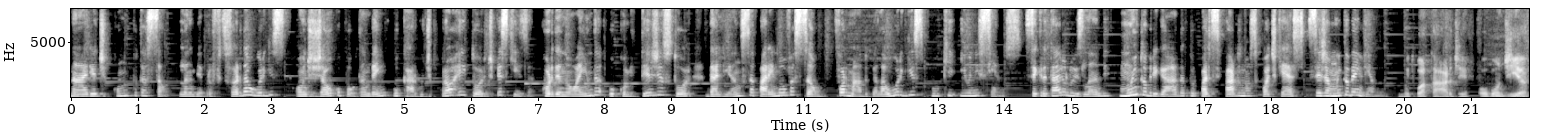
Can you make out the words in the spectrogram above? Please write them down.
na área de computação. Lambi é professor da URGS, onde já ocupou também o cargo de pró-reitor de pesquisa. Coordenou ainda o Comitê Gestor da Aliança para a Inovação, formado pela URGS, PUC e Unicinos. Secretário Luiz Lambi, muito obrigada por participar do nosso podcast. Seja muito bem-vindo. Muito boa tarde ou bom dia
